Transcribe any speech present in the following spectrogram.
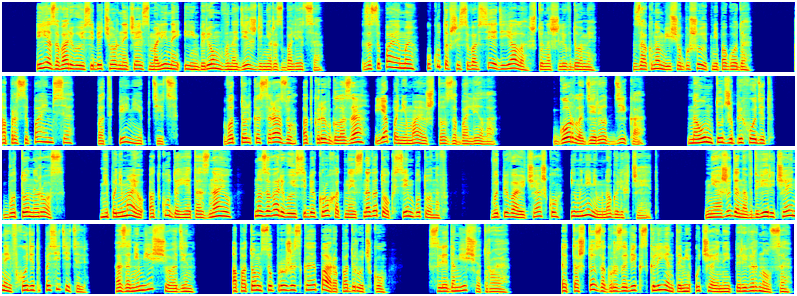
И я завариваю себе черный чай с малиной и имбирем в надежде не разболеться. Засыпаем мы, укутавшись во все одеяла, что нашли в доме. За окном еще бушует непогода. А просыпаемся под пение птиц. Вот только сразу, открыв глаза, я понимаю, что заболела. Горло дерет дико. На ум тут же приходит бутоны роз. Не понимаю, откуда я это знаю, но завариваю себе крохотные с ноготок семь бутонов. Выпиваю чашку, и мне немного легчает. Неожиданно в двери чайной входит посетитель, а за ним еще один. А потом супружеская пара под ручку. Следом еще трое. Это что за грузовик с клиентами у чайной перевернулся?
